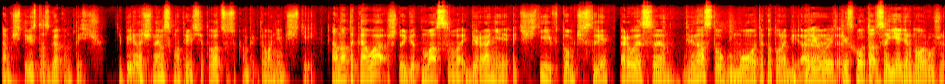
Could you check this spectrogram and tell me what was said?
Там 400 с гаком тысяч. Теперь начинаем смотреть ситуацию с укомплектованием частей. Она такова, что идет массовое обирание частей, в том числе РВСН, 12-го ГУМО, это которое оби- э, Переводит пехоту. эксплуатация ядерного оружия,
